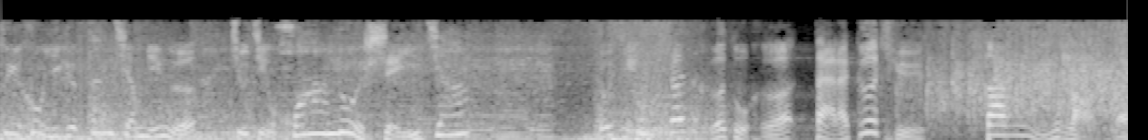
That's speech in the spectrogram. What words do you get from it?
最后一个三强名额究竟花落谁家？有请山河组合带来歌曲《当你老了》。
